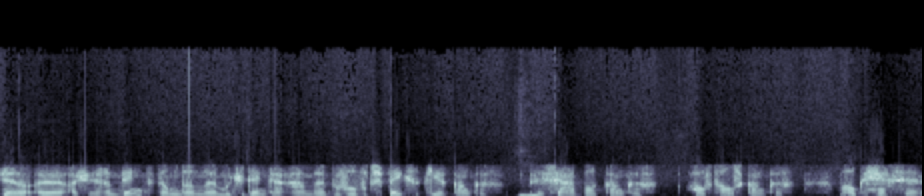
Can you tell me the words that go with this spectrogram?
Ja, nou, uh, als je eraan denkt, dan, dan uh, moet je denken aan uh, bijvoorbeeld speekselklierkanker, mm -hmm. zaadbalkanker, hoofd-halskanker, maar ook hersen,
